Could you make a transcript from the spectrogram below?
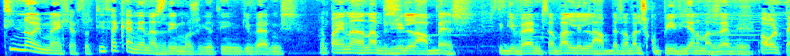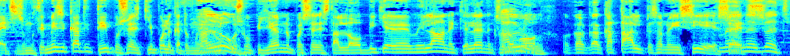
τι νόημα έχει αυτό, τι θα κάνει ένας Δήμος για την κυβέρνηση; Να πάει να ανάψει λάμπες; Στην κυβέρνηση, να βάλει λάμπες, να βάλει σκουπίδια, να μαζεύει. Ο Ολπέτσα μου θυμίζει κάτι τύπου εκεί πολυκατομμυριούχου Αλλού. που πηγαίνουν που σε- στα λόμπι και μιλάνε και λένε ξέρω Αλλού. εγώ κα, κατάληπτες ανοησίες. Ναι, ναι, ναι, έτσι.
